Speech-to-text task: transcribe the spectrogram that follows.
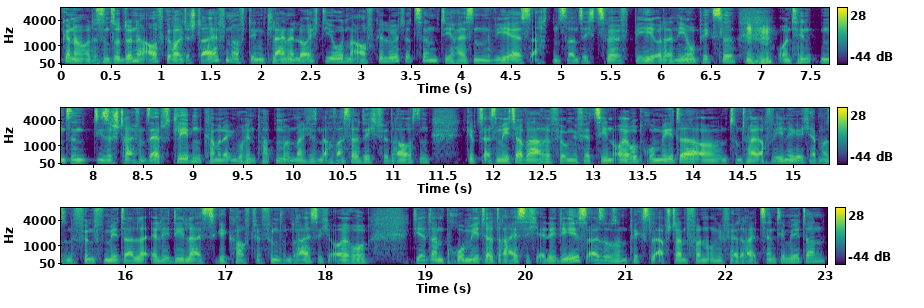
Genau, das sind so dünne aufgerollte Streifen, auf denen kleine Leuchtdioden aufgelötet sind. Die heißen WS2812B oder Neopixel. Mhm. Und hinten sind diese Streifen selbstklebend, kann man irgendwo hinpappen und manche sind auch wasserdicht für draußen. Gibt es als Meterware für ungefähr 10 Euro pro Meter und zum Teil auch weniger. Ich habe mal so eine 5 Meter LED-Leiste gekauft für 35 Euro. Die hat dann pro Meter 30 LEDs, also so einen Pixelabstand von ungefähr 3 Zentimetern.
